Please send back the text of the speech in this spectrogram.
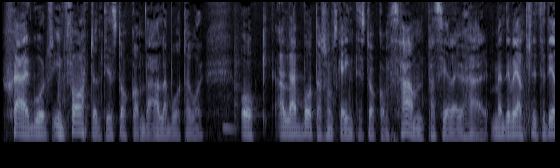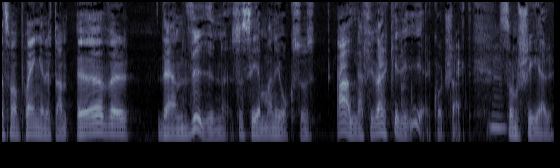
skärgårdsinfarten till Stockholm där alla båtar går. Och alla båtar som ska in till Stockholms hamn passerar ju här. Men det var egentligen inte det som var poängen, utan över den vyn så ser man ju också alla fyrverkerier, kort sagt, som sker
